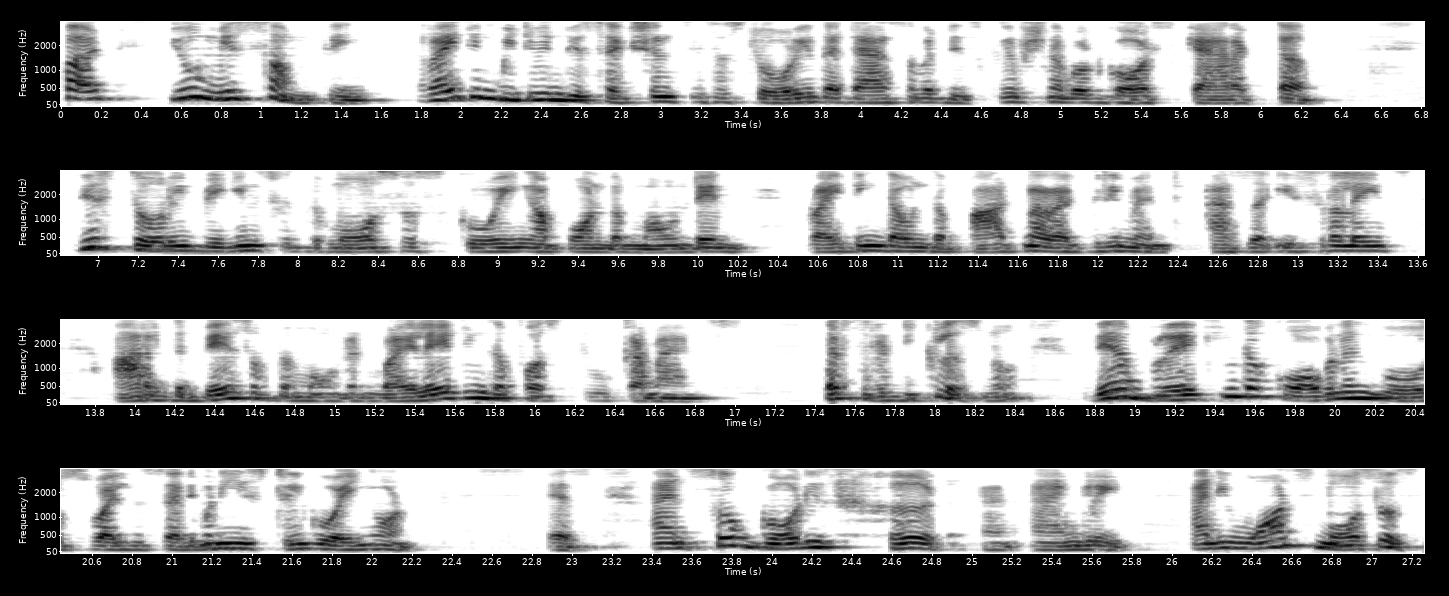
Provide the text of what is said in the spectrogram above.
But you miss something. Right in between these sections is a story that has a description about God's character. This story begins with Moses going up on the mountain, writing down the partner agreement as the Israelites are at the base of the mountain, violating the first two commands. That's ridiculous, no? They are breaking the covenant vows while the ceremony is still going on. Yes. And so God is hurt and angry. And he wants Moses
